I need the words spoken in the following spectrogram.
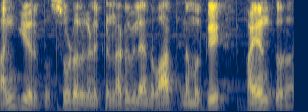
தங்கி இருக்கும் சூழல்களுக்கு நடுவில் அந்த வார்த்தை நமக்கு பயன் தரும்.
